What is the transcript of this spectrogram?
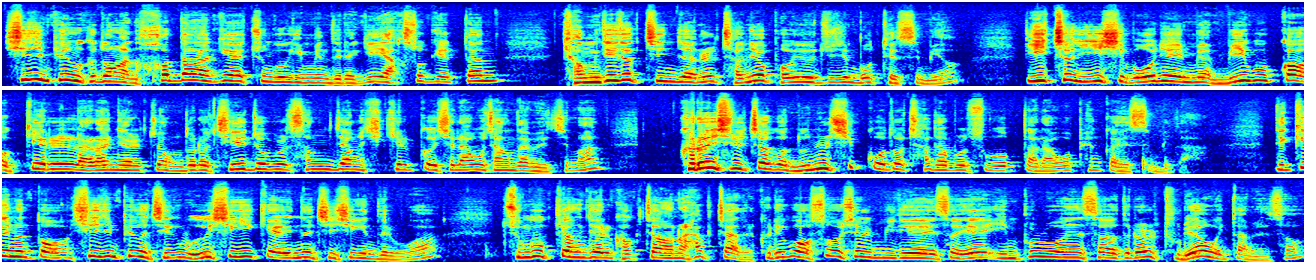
시진핑은 그동안 허다하게 중국 인민들에게 약속했던 경제적 진전을 전혀 보여주지 못했으며 2025년이면 미국과 어깨를 나란히 할 정도로 제조업을 성장시킬 것이라고 장담했지만 그런 실적은 눈을 씻고도 찾아볼 수가 없다라고 평가했습니다. 니끼는 또 시진핑은 지금 의식이 깨어있는 지식인들과 중국 경제를 걱정하는 학자들 그리고 소셜미디어에서의 인플루엔서들을 두려워하고 있다면서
